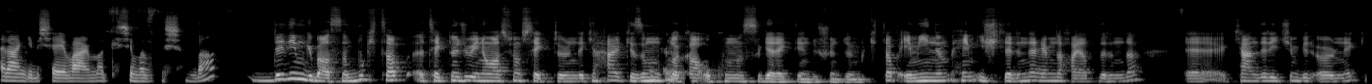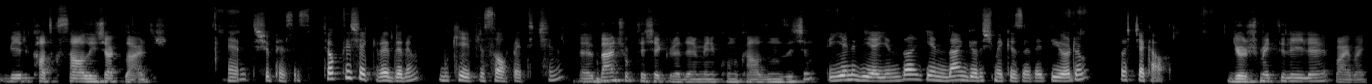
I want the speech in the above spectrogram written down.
herhangi bir şey var mı akışımız dışında? Dediğim gibi aslında bu kitap, eee, teknoloji ve inovasyon sektöründeki herkesin mutlaka okunması gerektiğini düşündüğüm bir kitap. Eminim hem işlerinde hem de hayatlarında, eee, kendileri için bir örnek, bir katkı sağlayacaklardır. Evet, şüphesiz. Çok teşekkür ederim bu keyifli sohbet için. Eee, ben çok teşekkür ederim beni konuk aldığınız için. Yeni bir yayında yeniden görüşmek üzere diyorum. Hoşça kal. Görüşmek dileğiyle. Baybay.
